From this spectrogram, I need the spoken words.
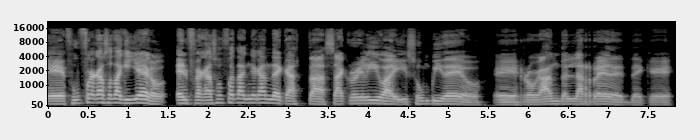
eh, fue un fracaso taquillero. El fracaso fue tan grande que hasta Zachary Levi hizo un video eh, rogando en las redes de que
